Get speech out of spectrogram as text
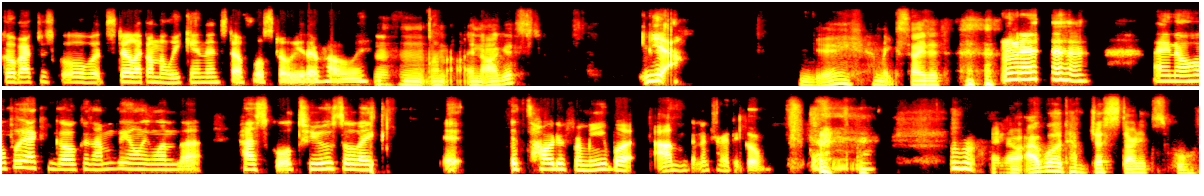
go back to school, but still like on the weekend and stuff, we'll still be there probably. Mm-hmm. in August? Yeah. Yay, I'm excited. I know. Hopefully I can go because I'm the only one that has school too. So like it it's harder for me, but I'm gonna try to go. mm-hmm. I know. I would have just started school.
